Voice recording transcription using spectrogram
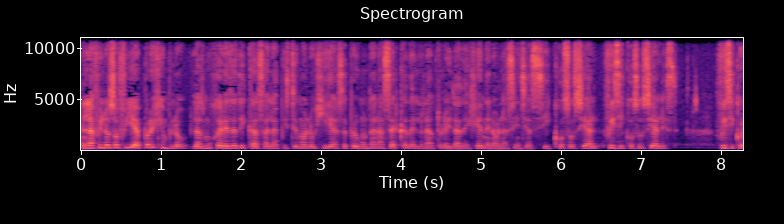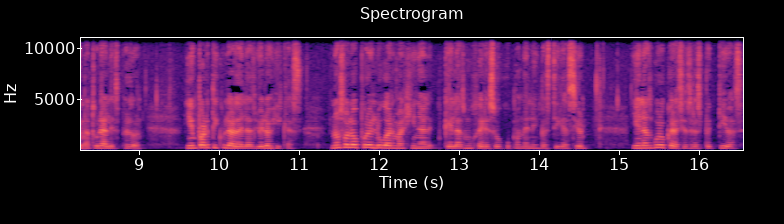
En la filosofía, por ejemplo, las mujeres dedicadas a la epistemología se preguntan acerca de la naturalidad de género en las ciencias psicosocial, físico-sociales, físico-naturales, perdón, y en particular de las biológicas, no solo por el lugar marginal que las mujeres ocupan en la investigación y en las burocracias respectivas,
